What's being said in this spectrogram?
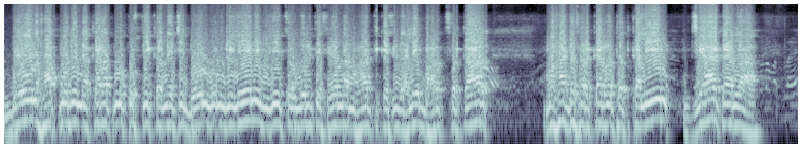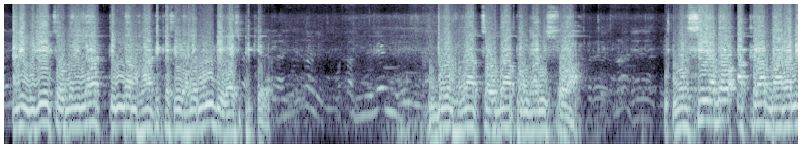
दोन हातमध्ये नकारात्मक कुस्ती करण्याचे दोन गुण गेले आणि विजय चौधरी तिसऱ्यांदा महाराष्ट्र केसरी झाले. भारत सरकार महाराष्ट्र सरकारनं तत्कालीन जी आर काढला आणि विजय चौधरीला तीनदा महाराष्ट्र केसरी झाले म्हणून डीवायसपी केलं. दोन हजार चौदा पंधरा आणि सोळा. वर्षी यादव अकरा बारा आणि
